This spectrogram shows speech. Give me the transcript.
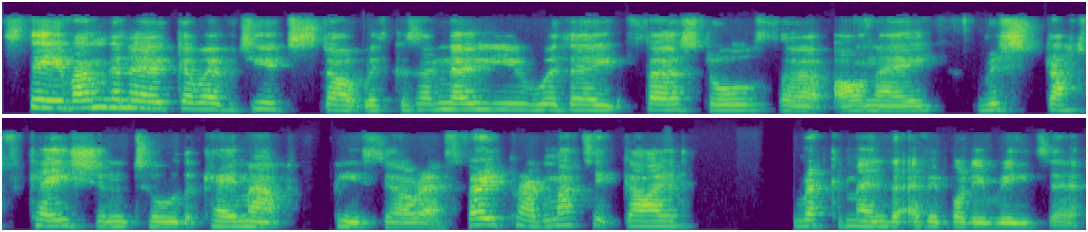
Steve, I'm going to go over to you to start with because I know you were the first author on a risk stratification tool that came out for PCRS. Very pragmatic guide. Recommend that everybody reads it.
